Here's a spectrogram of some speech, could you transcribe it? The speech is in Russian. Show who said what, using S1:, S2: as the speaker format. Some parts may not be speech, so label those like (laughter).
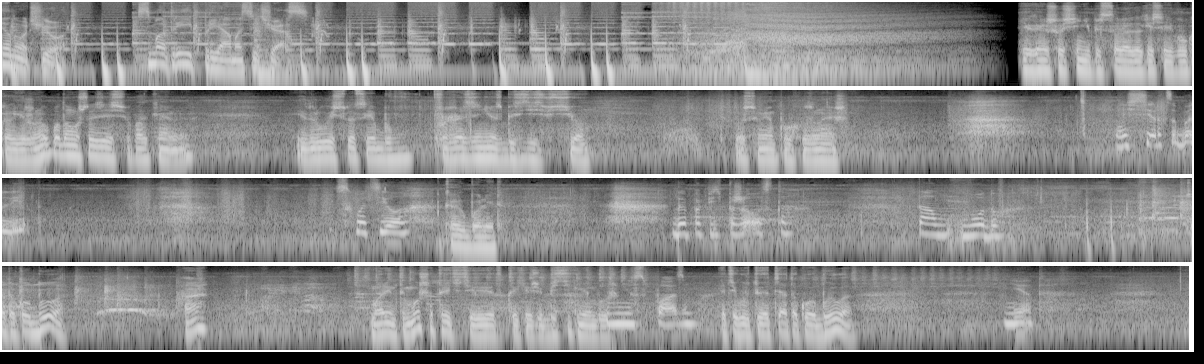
S1: Сегодня ночью. Смотри прямо сейчас.
S2: Я, конечно, вообще не представляю, как я себя в руках держу. Ну, потому что здесь все под камерой. И в другой ситуации я бы разнес бы здесь все. Ты просто меня плохо знаешь.
S3: У меня сердце болит. Схватила.
S2: Как болит?
S3: Дай попить, пожалуйста. Там воду.
S2: У тебя такое было? А? Марин, ты можешь ответить или это как я еще бесить меня
S3: У
S2: будешь?
S3: меня спазм.
S2: Я тебе говорю, ты, у тебя такое было?
S3: Нет.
